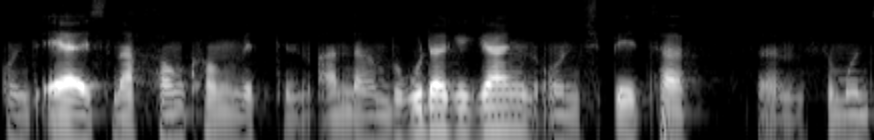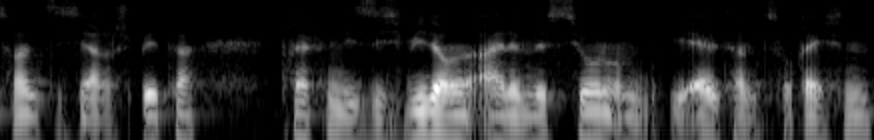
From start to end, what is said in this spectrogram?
und er ist nach Hongkong mit dem anderen Bruder gegangen und später, ähm, 25 Jahre später, treffen die sich wieder um eine Mission, um die Eltern zu rächen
